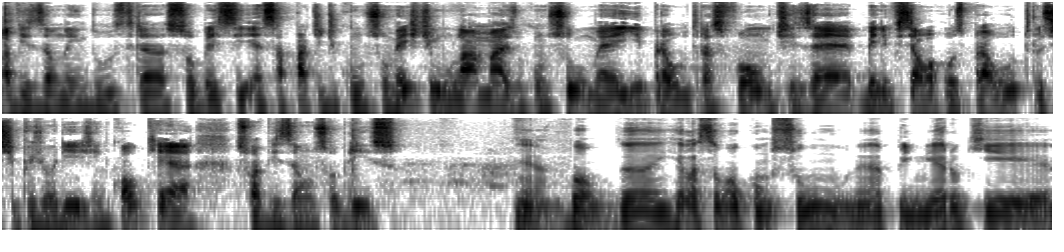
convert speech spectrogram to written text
a visão da indústria sobre esse, essa parte de consumo? É estimular mais o consumo? É ir para outras fontes? É beneficiar o arroz para outros tipos de origem? Qual que é a sua visão sobre isso? É, bom, uh, em relação ao consumo, né, primeiro que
